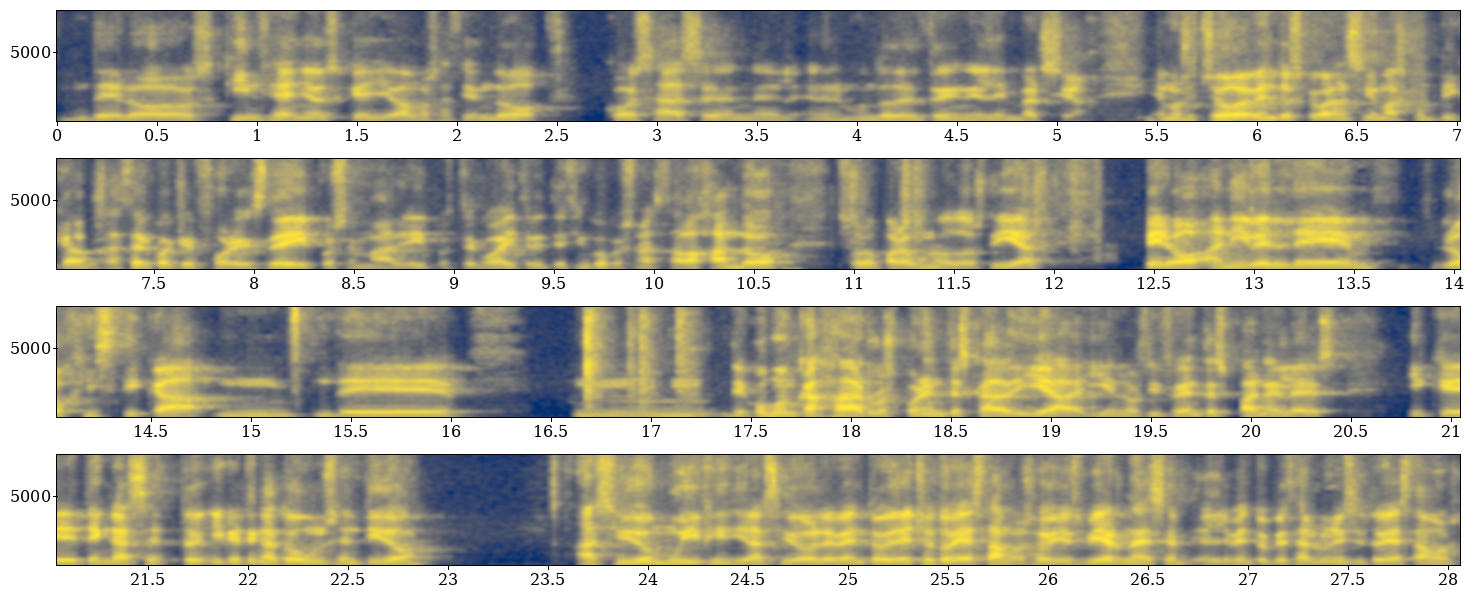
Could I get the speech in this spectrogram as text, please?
de los 15 años que llevamos haciendo cosas en el, mundo del trading y la inversión. Hemos hecho eventos que igual han sido más complicados de hacer. Cualquier Forex Day, pues en Madrid, pues tengo ahí 35 personas trabajando solo para uno o dos días. Pero a nivel de logística, mm, de mm, de cómo encajar los ponentes cada día y en los diferentes paneles y que tenga, y que tenga todo un sentido, ha sido muy difícil, ha sido el evento y de hecho todavía estamos. Hoy es viernes, el evento empieza el lunes y todavía estamos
